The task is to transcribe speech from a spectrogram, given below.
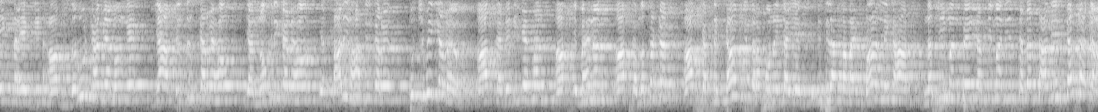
एक ना एक दिन आप ज़रूर कामयाब होंगे। या आप बिज़नेस कर रहे हो, या नौकरी कर रहे हो, या तालीम हासिल कर रहे हो, कुछ भी कर रहे हो, आपका डेडिकेशन आपकी मेहनत, आपका मशक्कत, आपके अपने काम की तरफ़ होने चाहिए। इसलिए अल्लाह इकबाल ने कहा नसीमन पे नसीमन इस कदर तामीर करता जा।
